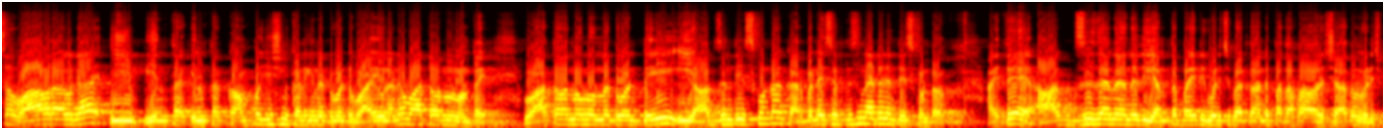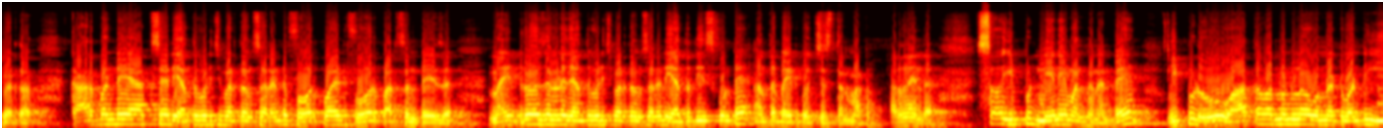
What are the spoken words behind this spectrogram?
సో ఓవరాల్గా ఈ ఇంత ఇంత కాంపోజిషన్ కలిగినటువంటి వాయువులు అనేవి వాతావరణంలో ఉంటాయి. వాతావరణంలో ఉన్నటువంటి ఈ ఆక్సిజన్ తీసుకుంటాం కార్బన్ డైఆక్సైడ్ తీసుకుని నైట్రోజన్ తీసుకుంటాం. అయితే ఆక్సిజన్ అనేది ఎంత బయటకు విడిచిపెడతాం అంటే పదహారు శాతం విడిచిపెడతాం. కార్బన్ డైఆక్సైడ్ ఎంత విడిచిపెడతాం సార్ అంటే four point four percentage. Nitrogen అనేది ఎంత విడిచిపెడతాం సార్ అంటే ఎంత తీసుకుంటే అంత బయటకు వచ్చేస్తుంది అనమాట అర్థమైందా? సో ఇప్పుడు నేనేమంటున్నానంటే ఇప్పుడు వాతావరణంలో ఉన్నటువంటి ఈ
